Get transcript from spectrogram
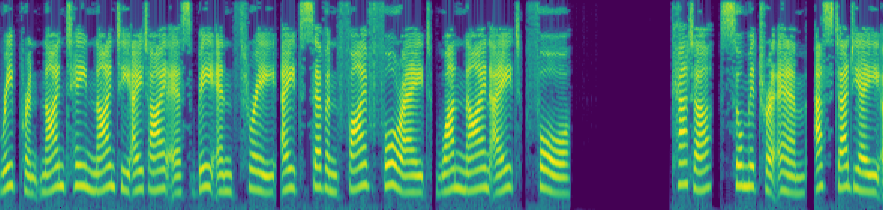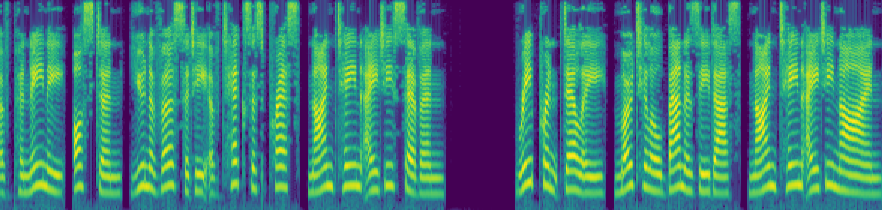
reprint 1998 ISBN 3-87548-198-4 Katre, Sumitra M., Astadhyayi of Panini, Austin, University of Texas Press, 1987. Reprint Delhi, Motilal Banarsidass, 1989.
